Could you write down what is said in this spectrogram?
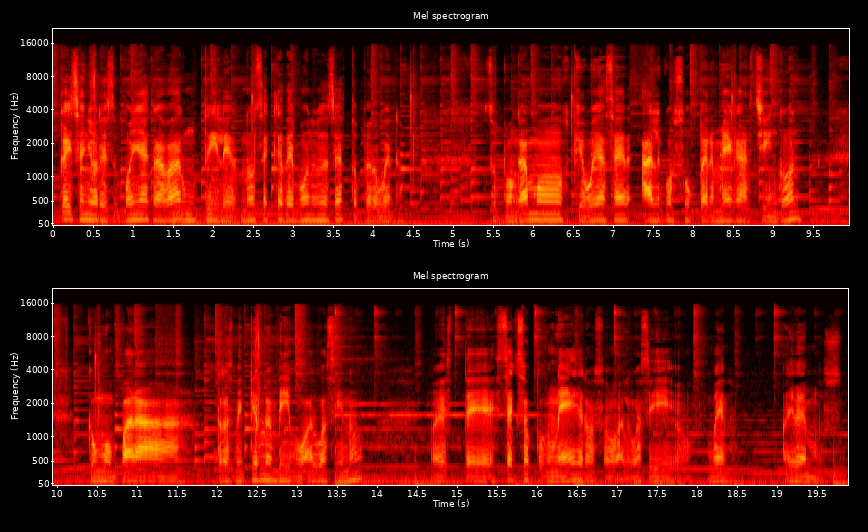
Ok, señores, voy a grabar un thriller. No sé qué demonios es esto, pero bueno. Supongamos que voy a hacer algo super mega chingón. Como para transmitirlo en vivo, algo así, ¿no? Este, sexo con negros o algo así. bueno, ahí vemos.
